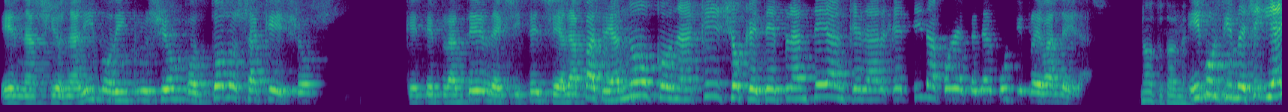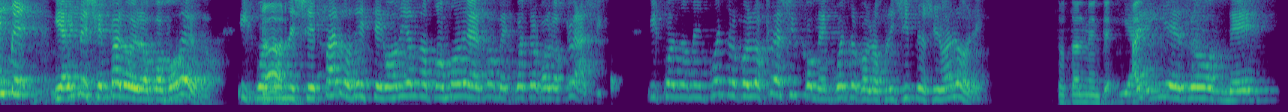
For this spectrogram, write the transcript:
el nacionalismo de inclusión, con todos aquellos que te plantean la existencia de la patria, no con aquellos que te plantean que la Argentina puede tener múltiples banderas. No, totalmente. Y, y, ahí me, y ahí me separo de lo posmoderno. Y cuando me separo de este gobierno posmoderno, me encuentro con los clásicos. Y cuando me encuentro con los clásicos, me encuentro con los principios y valores. Totalmente. Y ahí es donde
